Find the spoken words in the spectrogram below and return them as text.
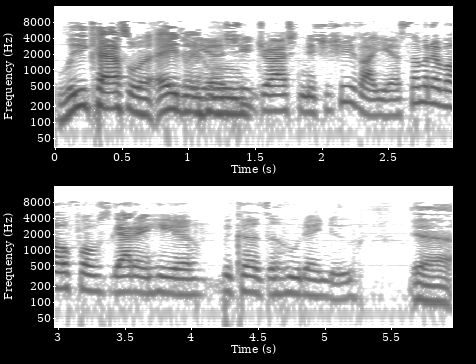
Lee Castle, an agent yeah, who she dry snitching. She's like, yeah, some of them old folks got in here because of who they knew. Yeah.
